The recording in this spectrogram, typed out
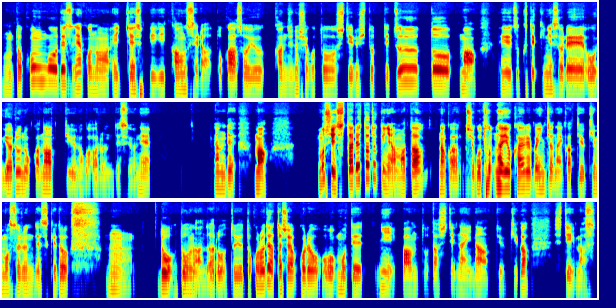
本当、今後ですね、この HSP カウンセラーとか、そういう感じの仕事をしている人って、ずっと、まあ、永続的にそれをやるのかなっていうのがあるんですよね。なんで、まあ、もし廃れた時にはまた、なんか仕事の内容変えればいいんじゃないかっていう気もするんですけど、うん、どうどうなんだろうというところで、私はこれを表にバンと出してないなっていう気がしています。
